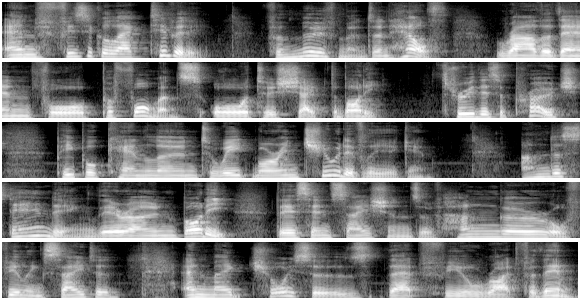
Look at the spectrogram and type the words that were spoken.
and physical activity for movement and health rather than for performance or to shape the body. Through this approach, people can learn to eat more intuitively again, understanding their own body, their sensations of hunger or feeling sated, and make choices that feel right for them.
